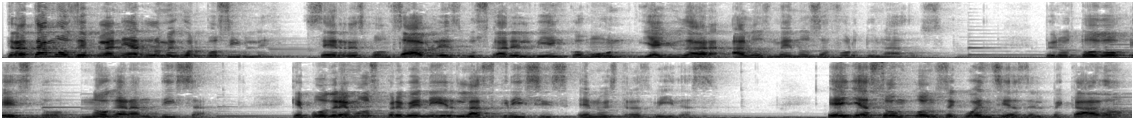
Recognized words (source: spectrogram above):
tratamos de planear lo mejor posible, ser responsables, buscar el bien común y ayudar a los menos afortunados. Pero todo esto no garantiza que podremos prevenir las crisis en nuestras vidas. Ellas son consecuencias del pecado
